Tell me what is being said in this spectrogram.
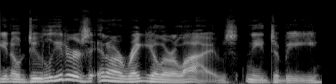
you know, do leaders in our regular lives need to be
